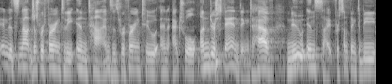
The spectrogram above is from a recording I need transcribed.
and it's not just referring to the end times, it's referring to an actual understanding, to have new insight, for something to be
